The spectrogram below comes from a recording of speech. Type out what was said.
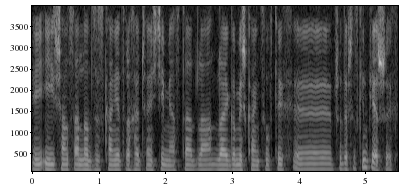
i, i szansa na odzyskanie trochę części miasta dla, dla jego mieszkańców, tych e, przede wszystkim pieszych.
